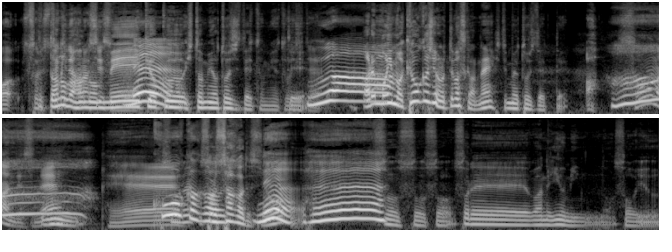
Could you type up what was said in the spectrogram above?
わそれ作ったのがあのです名ね曲「瞳を閉じて」瞳を閉じて。あれも今教科書に載ってますからね「瞳を閉じて」って。あそうなんですね。うんへ効果が佐賀ですねよ。へえそうそうそう。それはねユーミンのそういう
